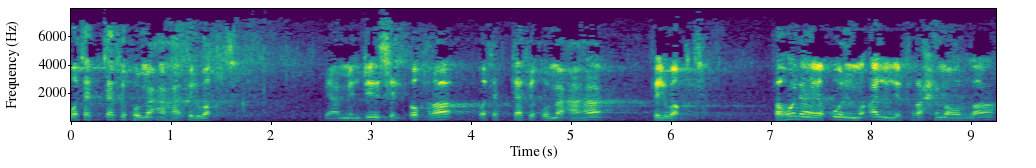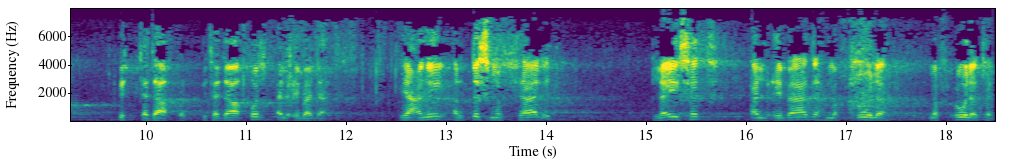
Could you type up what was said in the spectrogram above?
وتتفق معها في الوقت يعني من جنس الأخرى وتتفق معها في الوقت. فهنا يقول المؤلف رحمه الله بالتداخل بتداخل العبادات. يعني القسم الثالث ليست العبادة مفعولة مفعولة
